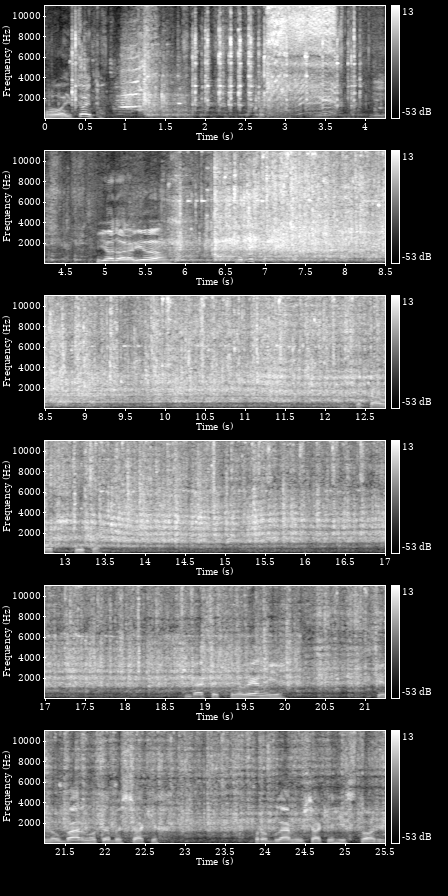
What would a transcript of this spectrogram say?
О, і все. по- Йо, Дора, йо. Не пускай. Така от штука. Десять хвилин і сіно обернуте без всяких проблем і всяких історій.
